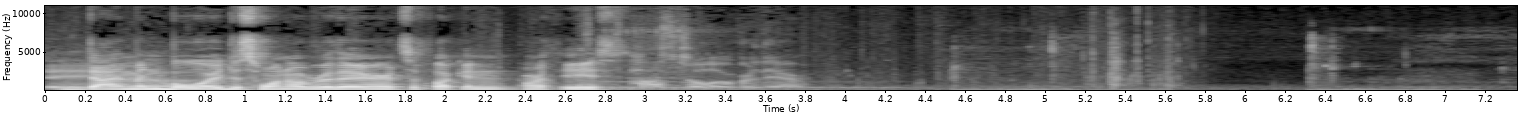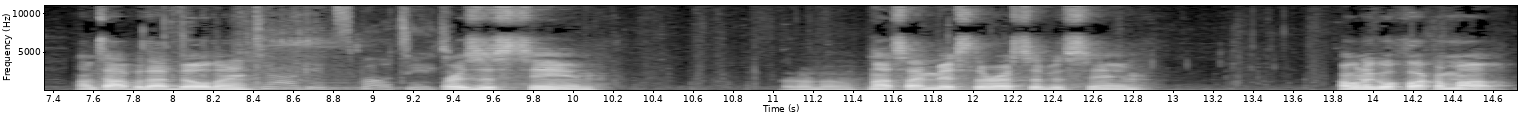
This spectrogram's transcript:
a Diamond uh, Boy, just one over there. It's a fucking northeast. Hostile over there. On top of that building. Where's his team? I don't know. Unless I missed the rest of his team. I want to go fuck him up.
